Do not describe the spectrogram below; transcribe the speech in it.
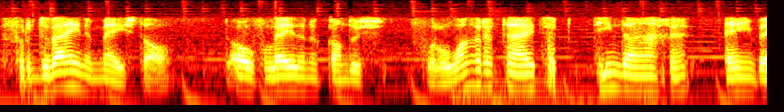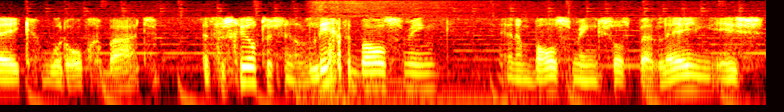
verdwijnen meestal. De overledene kan dus voor een langere tijd, 10 dagen, 1 week, worden opgebaard. Het verschil tussen een lichte balseming en een balseming zoals bij lening is...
